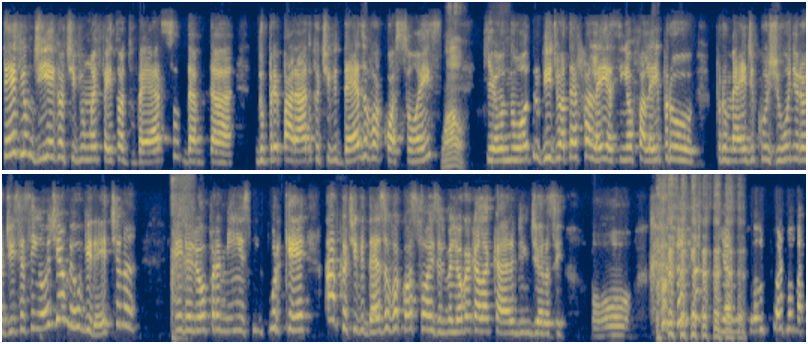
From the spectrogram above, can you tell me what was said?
Teve um dia que eu tive um efeito adverso da, da do preparado, que eu tive 10 evacuações. Uau! Que eu, no outro vídeo, eu até falei, assim, eu falei pro, pro médico júnior, eu disse assim, hoje é o meu viretina. Ele olhou para mim, assim, por quê? Ah, porque eu tive 10 evacuações. Ele me olhou com aquela cara de indiano, assim, oh! e anotou formulário.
